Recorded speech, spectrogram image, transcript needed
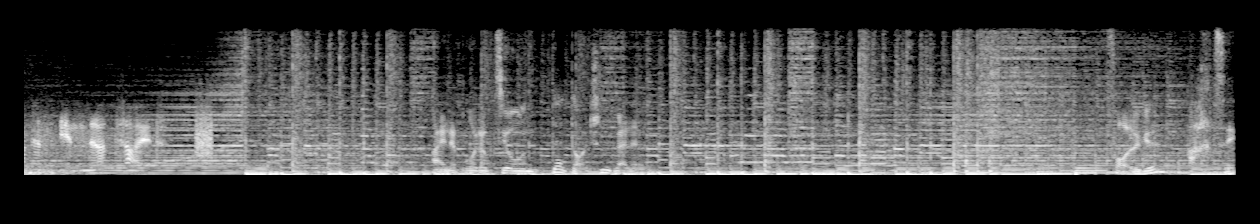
Gefangen in der Zeit. Eine Produktion der Deutschen Welle. Folge 18.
